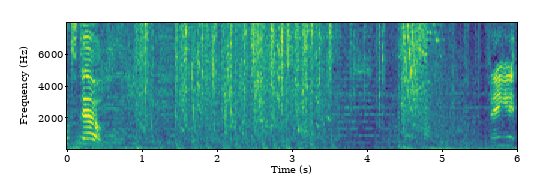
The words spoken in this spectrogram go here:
Hold still. Dang it.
